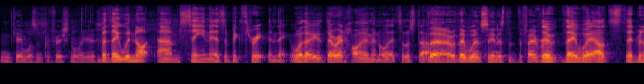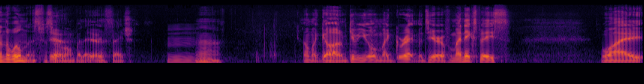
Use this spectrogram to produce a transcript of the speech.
The game wasn't professional, I guess. But they were not um, seen as a big threat and that. Well, they, they were at home and all that sort of stuff. they, they weren't seen as the, the favorite. They, they were out. They'd been in the wilderness for so Yeah, long by that, yeah. that stage. Ah. Oh my god! I'm giving you all my great material for my next piece. Why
